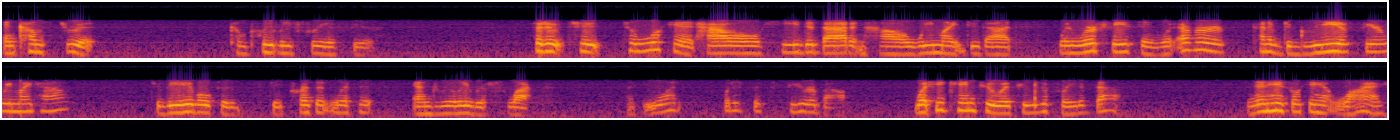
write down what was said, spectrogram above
and comes through it completely free of fear. So to, to, to look at how he did that and how we might do that when we're facing whatever kind of degree of fear we might have, to be able to stay present with it and really reflect. Like, what, what is this fear about? What he came to was he was afraid of death. And then he's looking at why.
